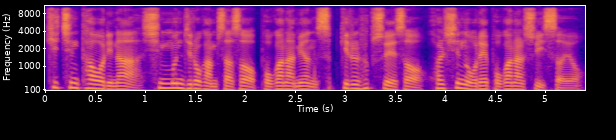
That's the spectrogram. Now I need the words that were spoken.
키친타월이나 신문지로 감싸서 보관하면 습기를 흡수해서 훨씬 오래 보관할 수 있어요.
